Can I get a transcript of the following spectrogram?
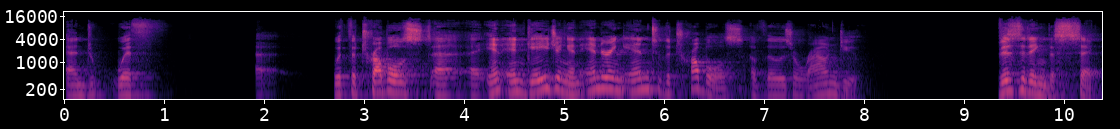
and with, uh, with the troubles, uh, in, engaging and entering into the troubles of those around you, visiting the sick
